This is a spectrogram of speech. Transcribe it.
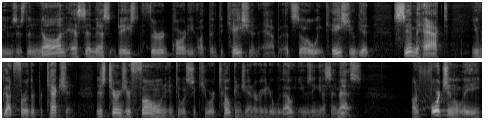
use is the non-SMS based third party authentication app. That's so in case you get SIM hacked, you've got further protection. This turns your phone into a secure token generator without using SMS. Unfortunately,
